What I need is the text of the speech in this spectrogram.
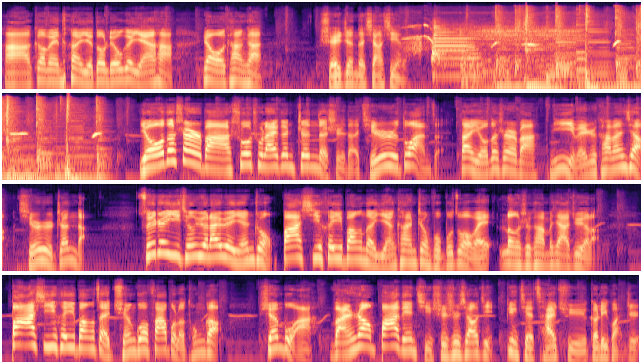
啊！各位呢也都留个言哈，让我看看谁真的相信了。有的事儿吧，说出来跟真的似的，其实是段子；但有的事儿吧，你以为是开玩笑，其实是真的。随着疫情越来越严重，巴西黑帮的眼看政府不作为，愣是看不下去了。巴西黑帮在全国发布了通告，宣布啊，晚上八点起实施宵禁，并且采取隔离管制。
